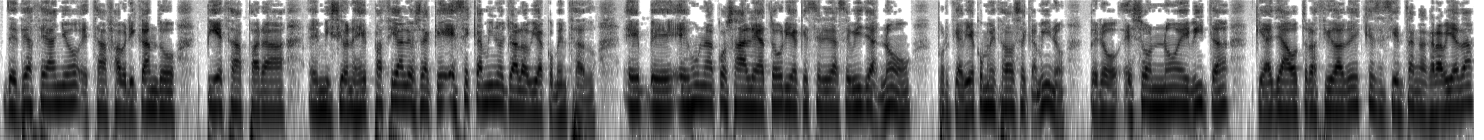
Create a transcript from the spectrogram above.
desde hace años está fabricando piezas para misiones espaciales, o sea que ese camino ya lo había comenzado. Eh, eh, ¿Es una cosa aleatoria que se le da a Sevilla? No, porque había comenzado ese camino, pero eso no evita que haya otras ciudades que se sientan agraviadas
